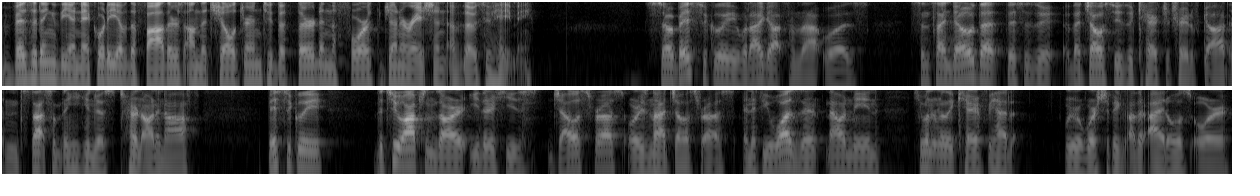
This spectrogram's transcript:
visiting the iniquity of the fathers on the children to the third and the fourth generation of those who hate me. So basically, what I got from that was since I know that this is a that jealousy is a character trait of God and it's not something he can just turn on and off. Basically, the two options are either he's jealous for us or he's not jealous for us. And if he wasn't, that would mean he wouldn't really care if we had we were worshiping other idols or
